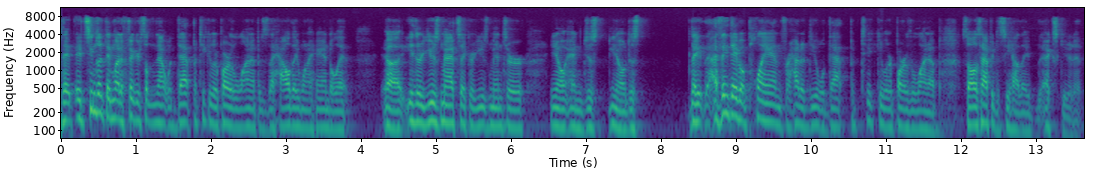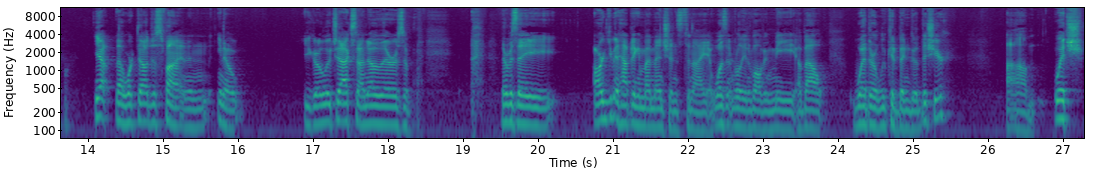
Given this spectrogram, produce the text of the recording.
it seems like they might have figured something out with that particular part of the lineup as to how they want to handle it. Uh, either use Matzek or use Minter, you know, and just you know just they I think they have a plan for how to deal with that particular part of the lineup. So I was happy to see how they executed it. Yeah, that worked out just fine. And you know, you go to Luke Jackson. I know there's a there was a argument happening in my mentions tonight. It wasn't really involving me about whether Luke had been good this year, um, which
